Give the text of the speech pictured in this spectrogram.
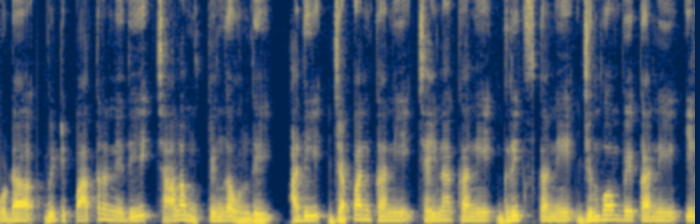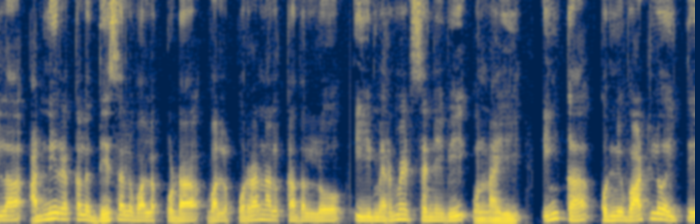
కూడా వీటి పాత్ర అనేది చాలా ముఖ్యంగా ఉంది. అది జపాన్ కానీ చైనా కానీ గ్రీక్స్ కానీ జింబాబ్వే కానీ ఇలా అన్ని రకాల దేశాల వాళ్ళకు కూడా వాళ్ళ పురాణాల కథల్లో ఈ మెర్మేడ్స్ అనేవి ఉన్నాయి. ఇంకా కొన్ని వాటిలో అయితే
